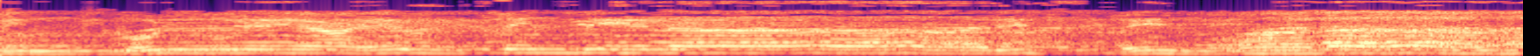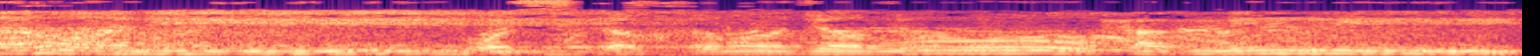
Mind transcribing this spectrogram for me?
من كل عرق بلا رفق ولا هوني واستخرج الروح مني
